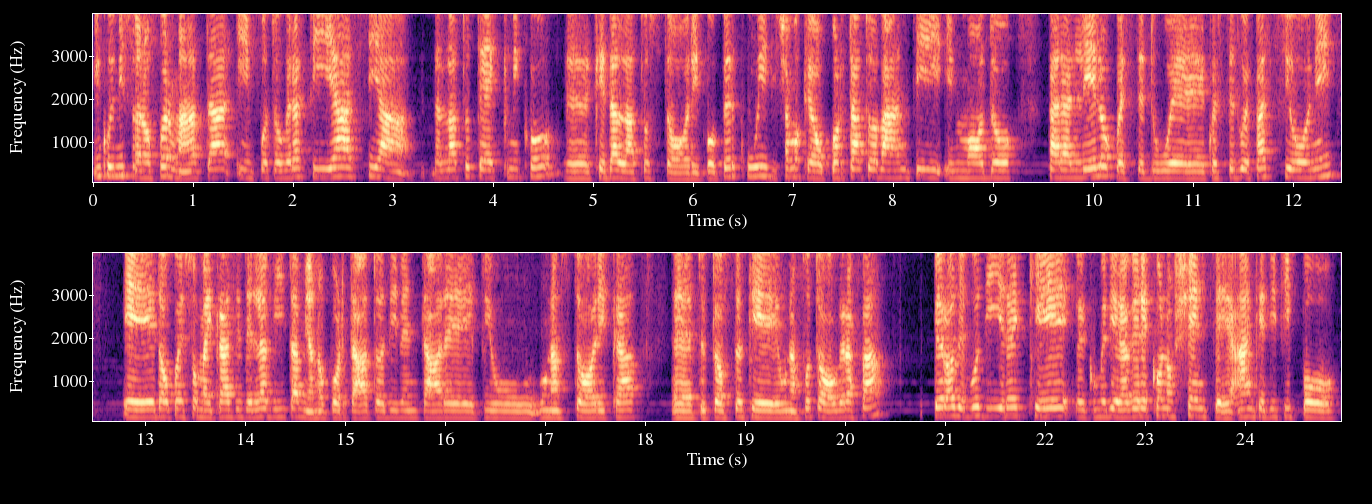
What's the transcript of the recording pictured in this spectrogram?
in cui mi sono formata in fotografia sia dal lato tecnico eh, che dal lato storico, per cui diciamo che ho portato avanti in modo parallelo queste due, queste due passioni e dopo insomma i casi della vita mi hanno portato a diventare più una storica eh, piuttosto che una fotografa però devo dire che eh, come dire, avere conoscenze anche di tipo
